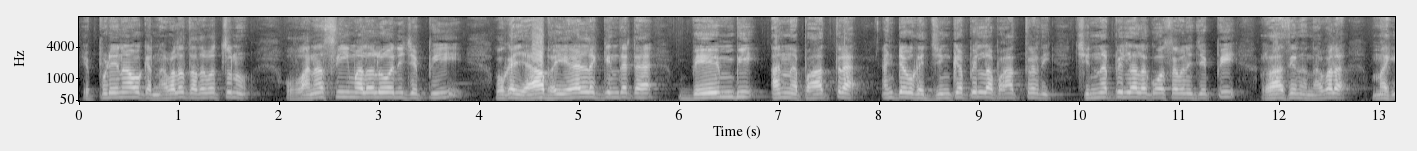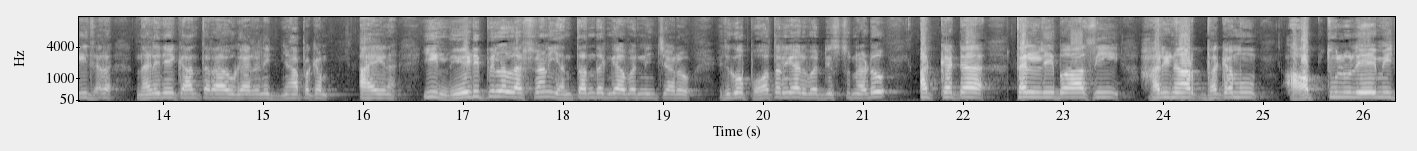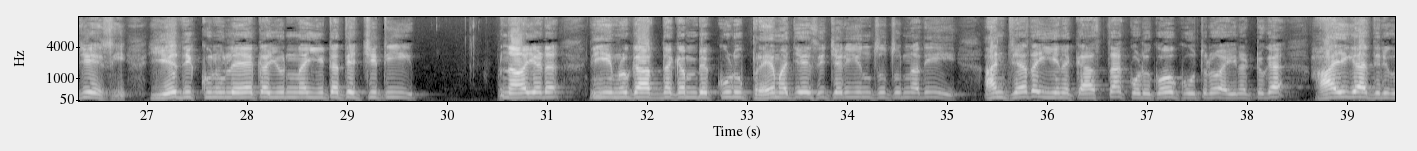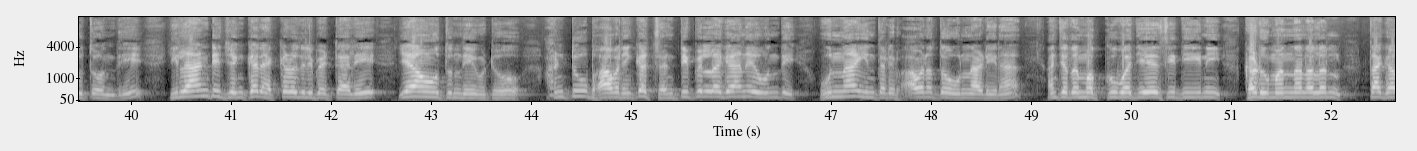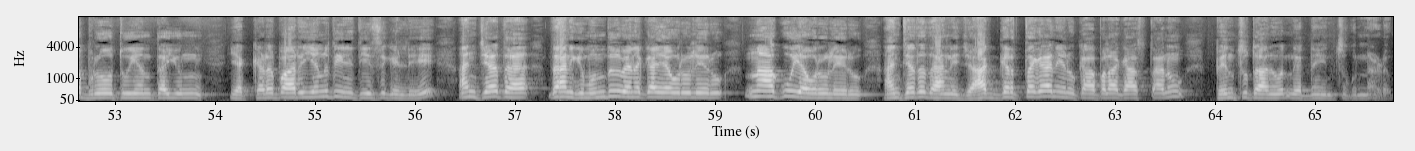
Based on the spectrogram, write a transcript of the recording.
ఎప్పుడైనా ఒక నవల చదవచ్చును. వనసీమలలో అని చెప్పి ఒక యాభై ఏళ్ళ కిందట బేంబి అన్న పాత్ర అంటే ఒక జింకపిల్ల పాత్రది చిన్నపిల్లల కోసమని చెప్పి రాసిన నవల మహీధర నళినీకాంతరావు గారిని జ్ఞాపకం. ఆయన ఈ లేడి పిల్లల లక్షణాన్ని ఎంత అందంగా వర్ణించారో. ఇదిగో పోతన గారు వర్ణిస్తున్నాడు. అక్కట తల్లి బాసి ఆప్తులులేమి ఆప్తులు లేమి చేసి ఏ దిక్కును లేకయున్న ఇట తెచ్చితి. నాయడ ఈ మృగాత్మకం బెక్కుడు ప్రేమ చేసి చరించుతున్నది అంచేత ఈయన కాస్త కొడుకో కూతురో అయినట్టుగా హాయిగా తిరుగుతోంది. ఇలాంటి జింకను ఎక్కడ వదిలిపెట్టాలి? ఏమవుతుంది ఏమిటో అంటూ భావన ఇంకా చంటిపిల్లగానే ఉంది. ఉన్నా ఇంతటి భావనతో ఉన్నాడినా? అంచేత మక్కువ చేసి దీని కడుమన్ననలన్ తగ బ్రోతు ఎంతయున్ ఎక్కడ పారియను దీన్ని తీసుకెళ్ళి? అంచేత దానికి ముందు వెనక ఎవరు లేరు? నాకు ఎవరు లేరు. అంచేత దాన్ని జాగ్రత్తగా నేను కాపలా కాస్తాను పెంచుతాను అని నిర్ణయించుకున్నాడు.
